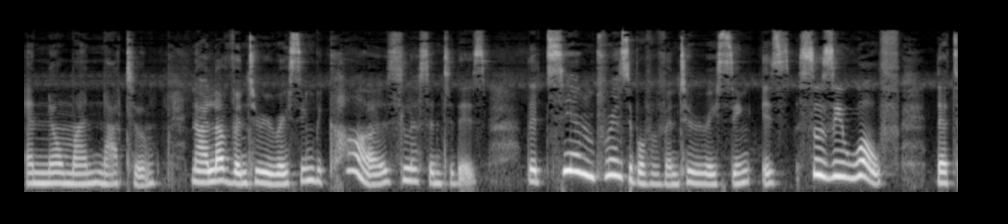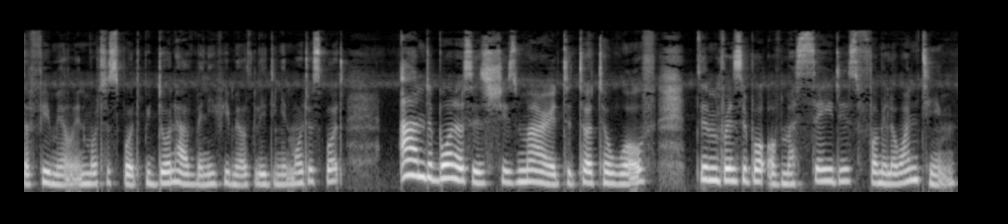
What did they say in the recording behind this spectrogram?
and Norman Nato. Now I love Venturi Racing because listen to this. The team principal for Venturi Racing is Susie Wolff. That's a female in motorsport. We don't have many females leading in motorsport. And the bonus is she's married to Toto Wolff, team principal of Mercedes Formula One team.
